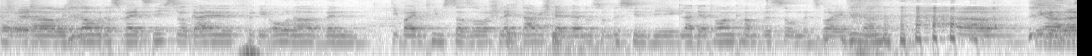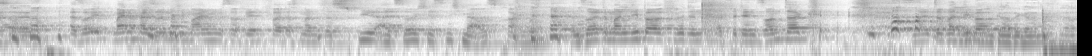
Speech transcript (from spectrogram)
Bowl. Ähm, ich glaube, das wäre jetzt nicht so geil für die Owner, wenn die beiden Teams da so schlecht dargestellt werden und so ein bisschen wie Gladiatorenkampf ist, so mit zwei Hühnern. ähm, Wie ja, gesagt, äh, Also meine persönliche Meinung ist auf jeden Fall, dass man das Spiel als solches nicht mehr austragen muss. Dann sollte man lieber für den, für den Sonntag, sollte man lieber gerade gar nicht klar.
